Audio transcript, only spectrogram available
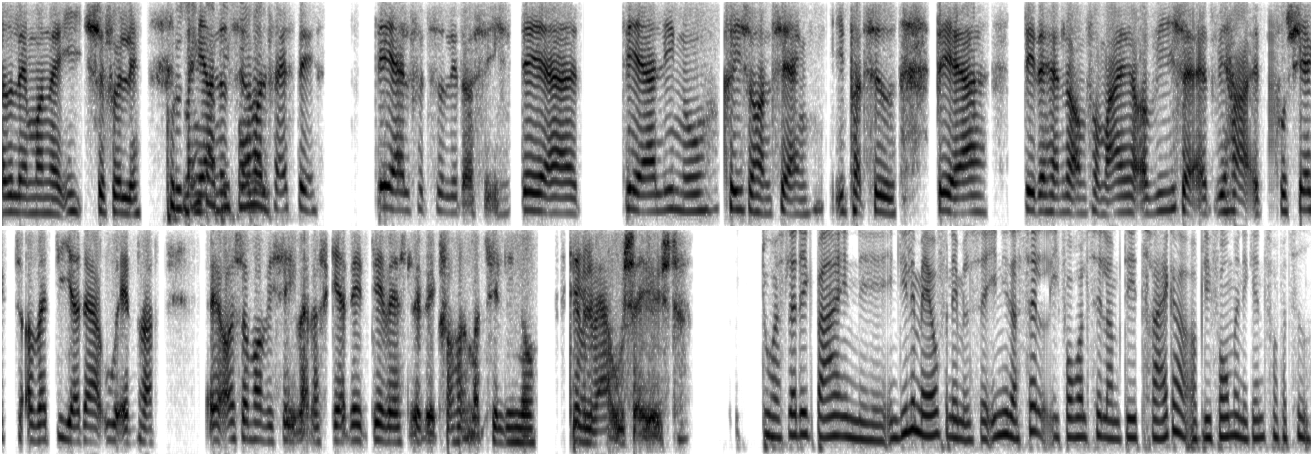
medlemmerne i, selvfølgelig. Kunne du Men jeg er nødt til at holde fast i, det er alt for tidligt at sige. Det er, det er lige nu krisehåndtering i partiet. Det er det, det handler om for mig, at vise, at vi har et projekt og værdier, der er uændret. Øh, og så må vi se, hvad der sker. Det, det vil jeg slet ikke forholde mig til lige nu. Det vil være useriøst. Du har slet ikke bare en, øh, en lille mavefornemmelse inde i dig selv i forhold til, om det trækker at blive formand igen for partiet?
